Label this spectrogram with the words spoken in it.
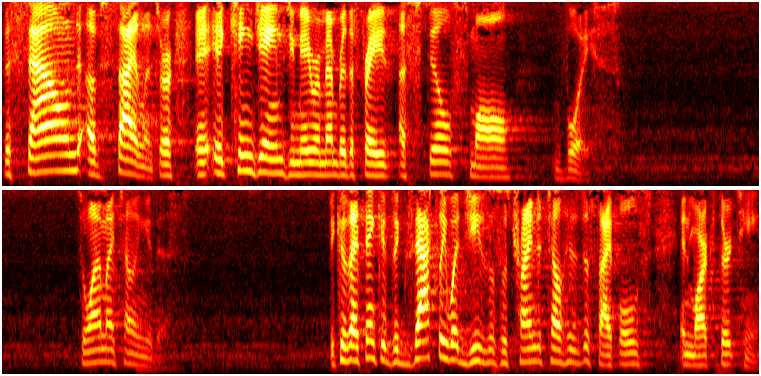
the sound of silence. Or in King James, you may remember the phrase, a still small voice. So, why am I telling you this? Because I think it's exactly what Jesus was trying to tell his disciples in Mark 13.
